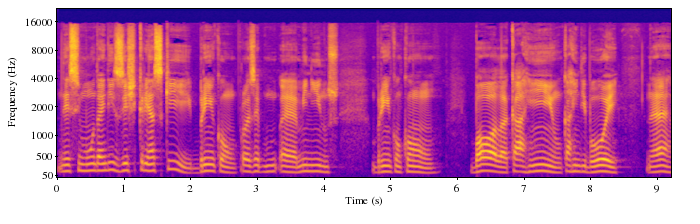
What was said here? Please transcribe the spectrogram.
nesse mundo ainda existe crianças que brincam, por exemplo, é, meninos brincam com bola, carrinho, carrinho de boi, né,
